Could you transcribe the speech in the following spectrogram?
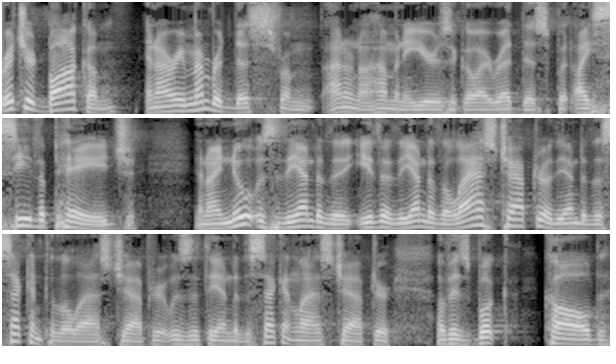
Richard Bauckham, and I remembered this from I don't know how many years ago I read this, but I see the page and I knew it was the end of the either the end of the last chapter or the end of the second to the last chapter. It was at the end of the second last chapter of his book called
